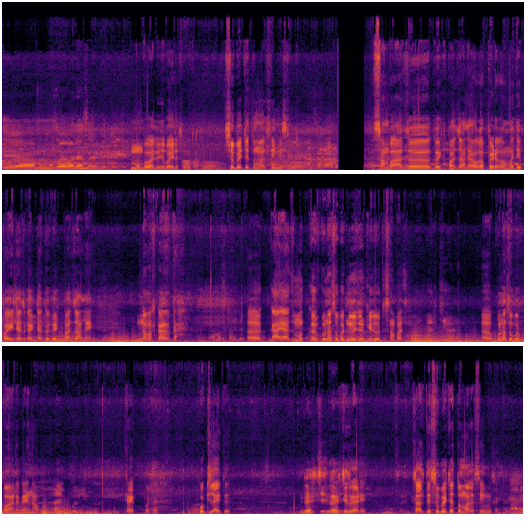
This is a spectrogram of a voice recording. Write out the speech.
ते मुंबईवाल्याच आहे मुंबईवाल्याच्या बैलासोबत? हो. शुभेच्छा तुम्हाला सिमीसाठी सांबा आज गटपास झाला बघा पेडगावमध्ये पहिल्याच गटात गटपास झालाय. नमस्कार दादा. नमस्कार. अं, काय आज मग क- कुणासोबत नियोजन केलं होतं गाडी अं, कुणासोबत पळायला काय नाव? पडलं कुठला आहे तू? घरचीच गाडी. घरचीच गाडी आहे. चालते शुभेच्छा तुम्हाला सिमीसाठी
